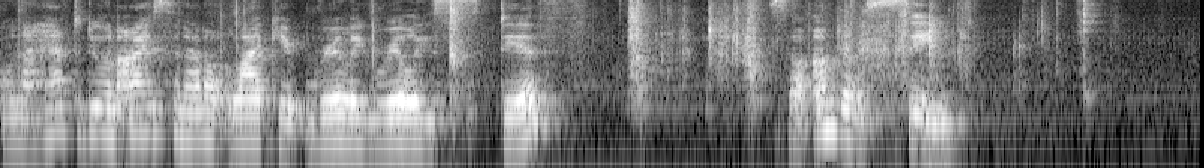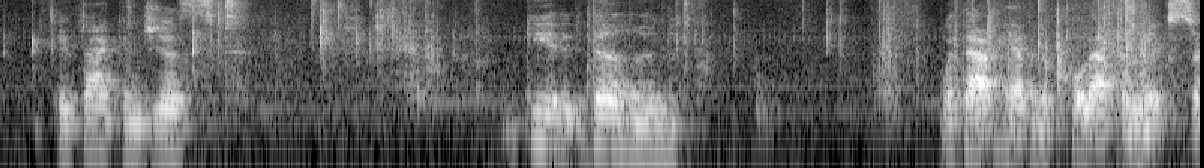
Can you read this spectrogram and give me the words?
when I have to do an icing, I don't like it really, really stiff. So I'm going to see if I can just get it done without having to pull out the mixer.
